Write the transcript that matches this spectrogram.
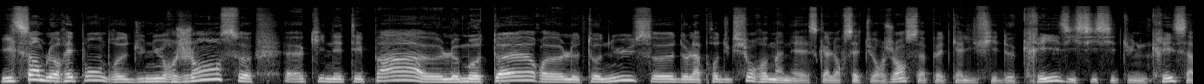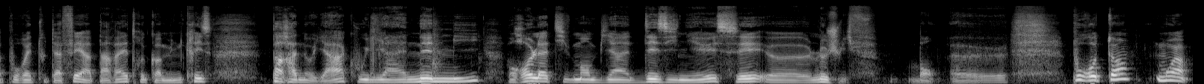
Il semble répondre d'une urgence euh, qui n'était pas le moteur, le tonus de la production romanesque. Alors cette urgence, ça peut être qualifié de crise. Ici, c'est une crise. Ça pourrait tout à fait apparaître comme une crise paranoïaque où il y a un ennemi relativement bien désigné, c'est euh, le juif. Bon, euh, pour autant, moi,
